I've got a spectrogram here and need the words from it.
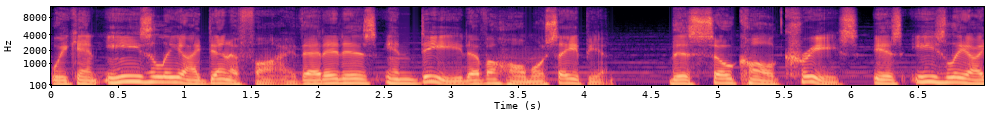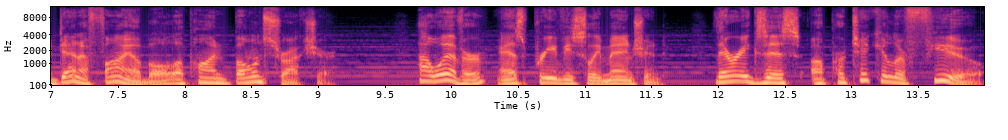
we can easily identify that it is indeed of a Homo sapien. This so-called crease is easily identifiable upon bone structure. However, as previously mentioned, there exists a particular few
